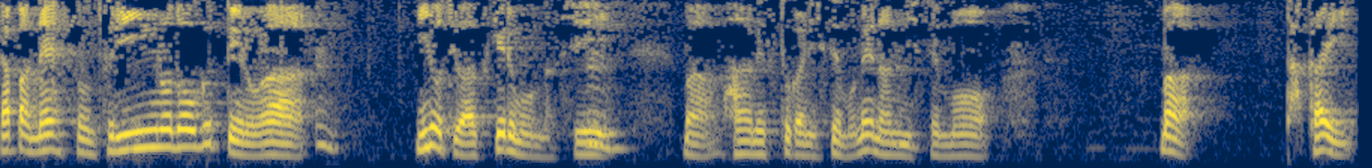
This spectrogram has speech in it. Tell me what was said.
やっぱねその釣りの道具っていうのは、うん。命を預けるもんだし、うん。まあ、ハーネスとかにしてもね、何にしても、まあ、高い、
